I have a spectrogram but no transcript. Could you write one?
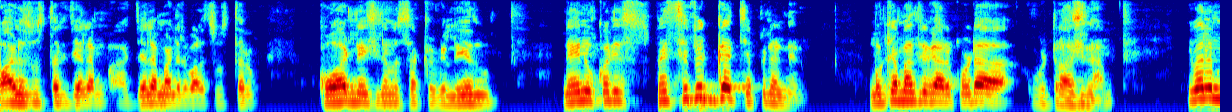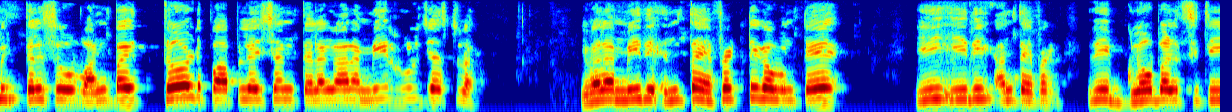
వాళ్ళు చూస్తారు జల జలమండలి వాళ్ళు చూస్తారు. కోఆర్డినేషన్ ఏమో చక్కగా లేదు. నేను కొన్ని స్పెసిఫిక్గా చెప్పినాను నేను. ముఖ్యమంత్రి గారు కూడా ఒకటి రాసిన. ఇవాళ మీకు తెలుసు one by third population Telangana మీరు రూల్ చేస్తున్నారు. ఇవాళ మీది ఎంత ఎఫెక్టివ్గా ఉంటే ఈ ఇది అంత ఎఫెక్ట్ ఇది గ్లోబల్ సిటీ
